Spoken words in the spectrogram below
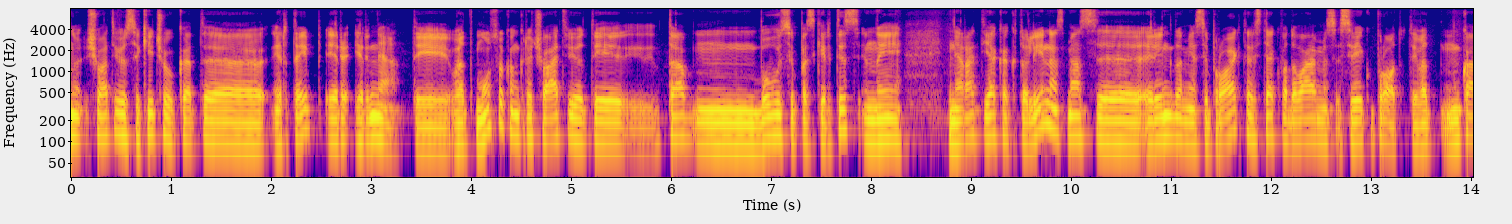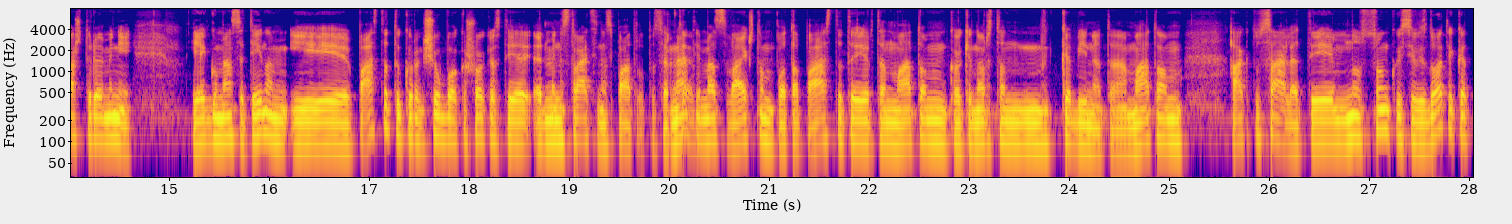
nu šiuo atveju sakyčiau kad e, ir taip ir ir ne. Tai vat mūsų konkrečiu atveju tai ta mm, buvusi paskirtis jinai nėra tiek aktuali nes mes e, rinkdamiesi projektą vis tiek vadovaujamės sveiku protu. Tai vat nu ką aš turiu omeny jeigu mes ateinam į pastatą kur anksčiau buvo kažkokios tai administracinės patalpos ar ne tai mes vaikštom po tą pastatą ir ten matom kokį nors ten kabinetą matom aktų salę. Tai nu sunku įsivaizduoti kad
